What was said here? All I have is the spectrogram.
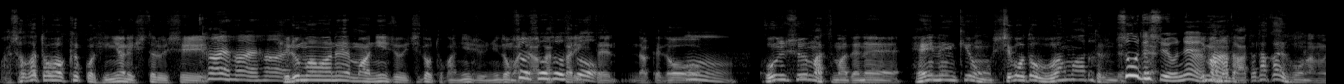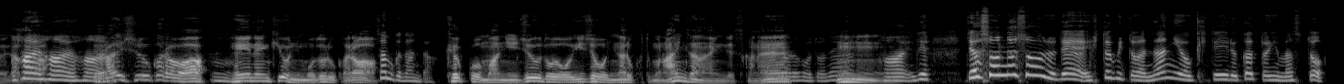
朝方は結構ひんやりしてるし、はいはいはい。昼間はね、まあ、21度とか22度まで上がったりしてんだけどうん今週末までね平年気温4、5度上回ってるんですそうですよね。今はいまだ暖かい方なのよだから、はいはいはい。で来週からはうん。平年気温に戻るから、寒くなんだ。結構まあ20度以上になることもないんじゃないんですかね。なるほどね、うん。はい、でじゃあそんなソウルで人々は何を着ているかと言いますと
